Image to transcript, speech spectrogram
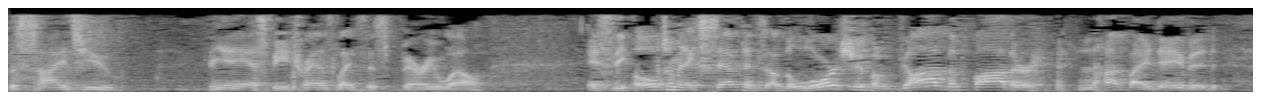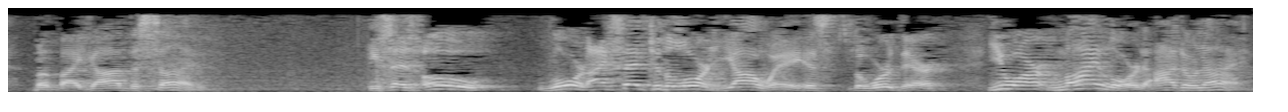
besides you. The NASB translates this very well. It's the ultimate acceptance of the lordship of God the Father, not by David, but by God the Son. He says, Oh, Lord, I said to the Lord, Yahweh is the word there, You are my Lord, Adonai.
